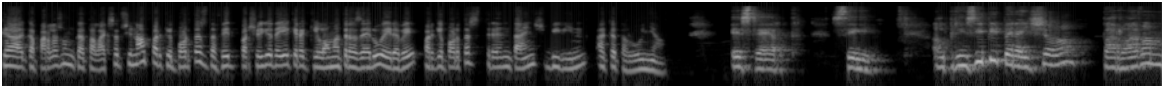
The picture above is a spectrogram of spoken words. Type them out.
que, que parles un català excepcional perquè portes, de fet, per això jo deia que era quilòmetre zero, bé, perquè portes 30 anys vivint a Catalunya. És cert, sí. Al principi, per això, parlàvem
